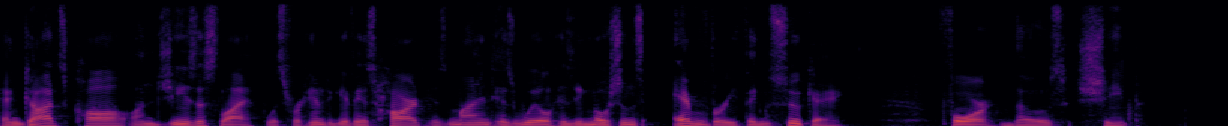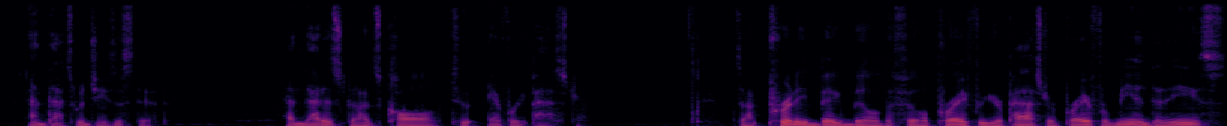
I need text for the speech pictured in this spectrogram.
And God's call on Jesus' life was for him to give his heart, his mind, his will, his emotions, everything, suke, for those sheep. And that's what Jesus did. And that is God's call to every pastor. It's a pretty big bill to fill. Pray for your pastor. Pray for me and Denise.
